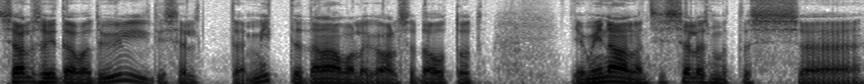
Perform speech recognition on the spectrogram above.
seal sõidavad üldiselt mitte tänavalegaalsed autod ja mina olen siis selles mõttes äh,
